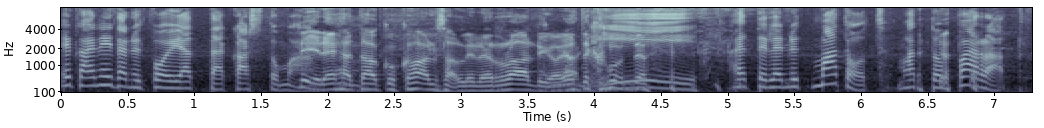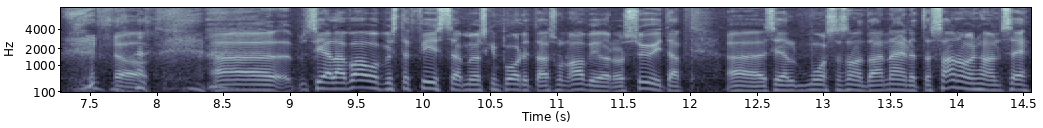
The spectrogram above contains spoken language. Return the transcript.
eikä niitä nyt voi jättää kastumaan. niin, eihän tää ole kuin kansallinen radio, no kuuntelee. niin. Ajattelen nyt matot, mattoparat. Joo. Äh, siellä vauva.fiissä myöskin pohditaan sun avioeron syitä. Äh, siellä muassa sanotaan näin, että sanoinhan se,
